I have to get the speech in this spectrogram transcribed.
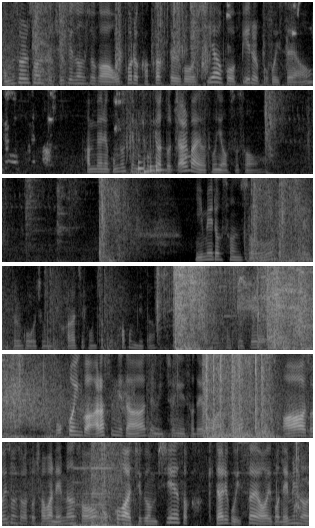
곰솔 선수, 줄기 선수가 오퍼를 각각 들고 C하고 B를 보고 있어요. 반면에 공격팀은 총기가 또 짧아요. 돈이 없어서. 이매력 선수 캐릭터 들고 지금 가라지를 혼자 또 파봅니다. 개. 오퍼인 거 알았습니다. 지금 2층에서 내려와서 아 소희 선수가 또 잡아내면서 오퍼가 지금 C에서 가- 기다리고 있어요. 이거 내밀면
